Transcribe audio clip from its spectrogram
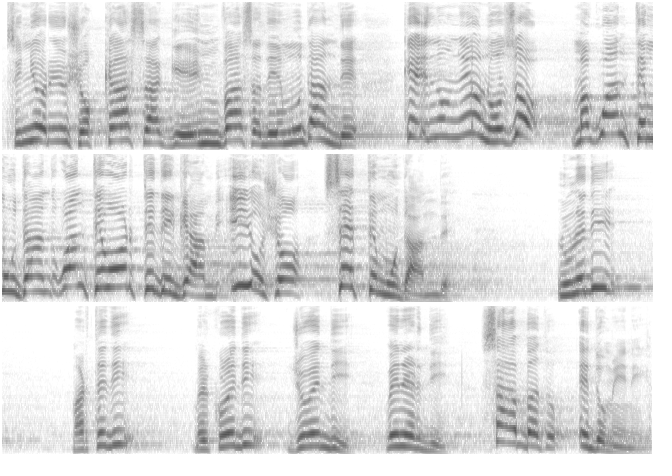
Signore, io ho casa che è invasa delle mutande che non, io non so, ma quante mutande, quante volte ti cambi? Io ho sette mutande. Lunedì, martedì, mercoledì, giovedì, venerdì, sabato e domenica.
